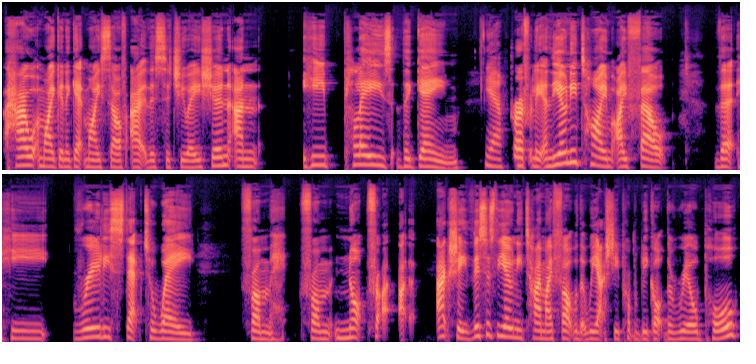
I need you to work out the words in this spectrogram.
how am I going to get myself out of this situation? And he plays the game yeah perfectly. And the only time I felt that he really stepped away from from not for actually this is the only time I felt that we actually probably got the real Paul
